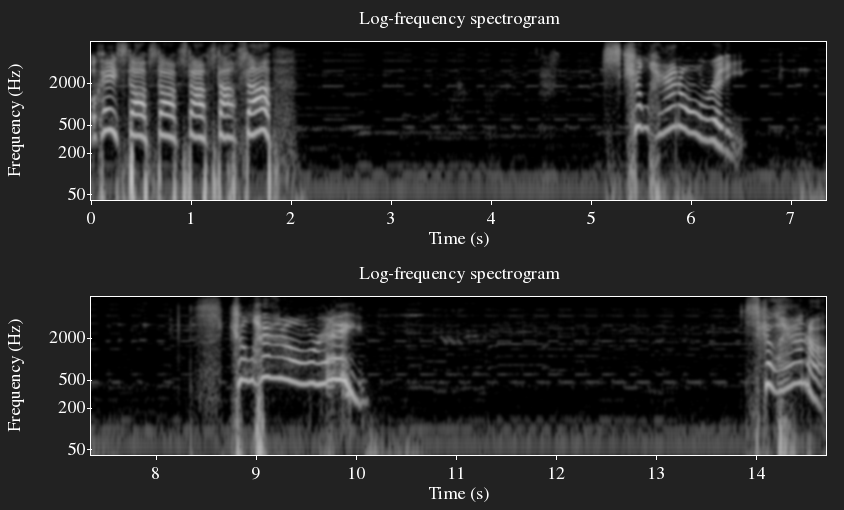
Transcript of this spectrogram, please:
Okay, stop, stop, stop, stop, stop. Just kill Hannah already. Kill Hannah already. Just kill Hannah.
